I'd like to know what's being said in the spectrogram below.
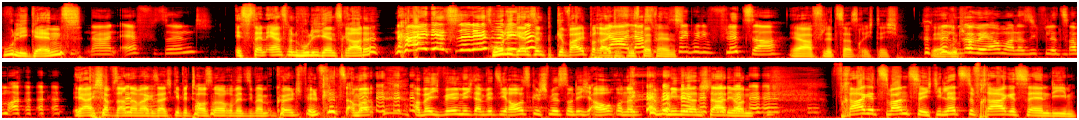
Hooligans? Nein, F sind. Ist dein Ernst mit Hooligans gerade? Nein, jetzt, jetzt Hooligans sind gewaltbereite Ja, Fußballfans. zeig mir die Flitzer. Ja, Flitzer ist richtig. Sehr gut. Luca will ja auch mal, dass ich Flitzer mache. Ja, ich habe Sandra mal gesagt, ich gebe ihr 1000 Euro, wenn sie beim Köln-Spielen Flitzer macht. Aber ich will nicht, dann wird sie rausgeschmissen und ich auch und dann können wir nie wieder ins Stadion. Frage 20, die letzte Frage, Sandy.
